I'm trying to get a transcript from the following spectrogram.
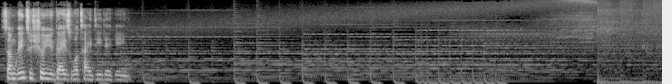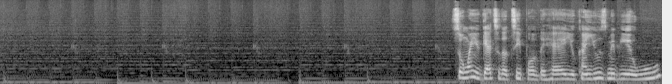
So i'm going to show you guys what i did again. So when you get to the tip of the hair, you can use maybe a wool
